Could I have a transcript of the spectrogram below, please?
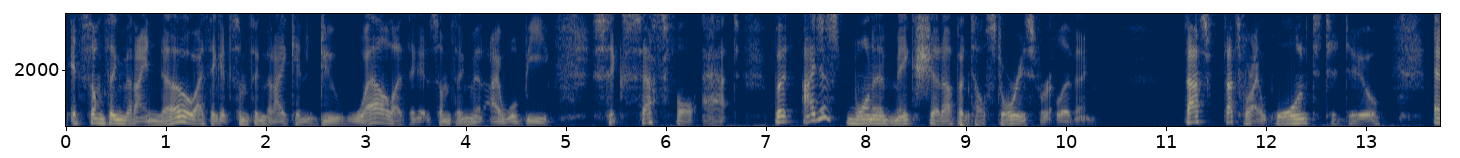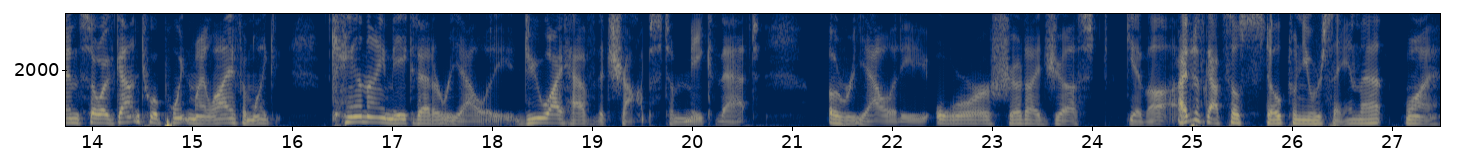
It's something that I know. I think it's something that I can do well. I think it's something that I will be successful at. But I just want to make shit up and tell stories for a living. That's that's what I want to do. And so I've gotten to a point in my life I'm like can I make that a reality? Do I have the chops to make that a reality or should I just give up? I just got so stoked when you were saying that. Why?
